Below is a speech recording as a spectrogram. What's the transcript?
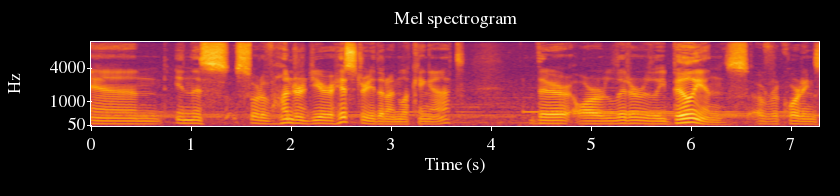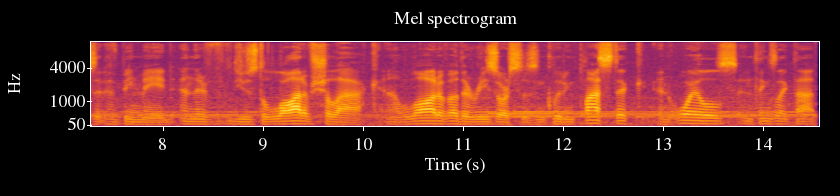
And in this sort of hundred-year history that I'm looking at, there are literally billions of recordings that have been made and they've used a lot of shellac and a lot of other resources including plastic and oils and things like that.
